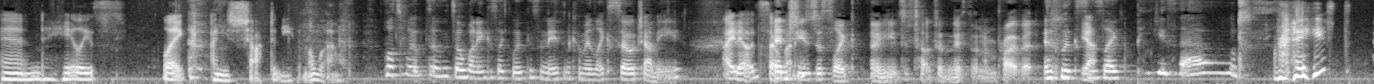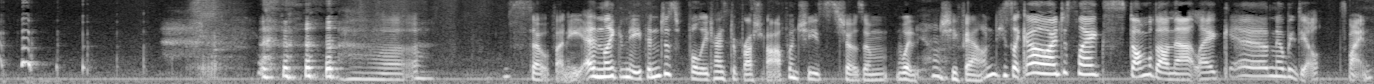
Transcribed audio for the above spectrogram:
and Haley's like, I need to talk to Nathan alone. Well, it's, it's, so funny because like Lucas and Nathan come in like so chummy, I know, it's so and funny. she's just like, "I need to talk to Nathan in private," and Lucas Yeah. is like, "Peace out." Right? Uh, so funny. And like Nathan just fully tries to brush it off when she shows him what Yeah. she found. He's like, "Oh, I just like stumbled on that. Like, eh, no big deal. It's fine."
